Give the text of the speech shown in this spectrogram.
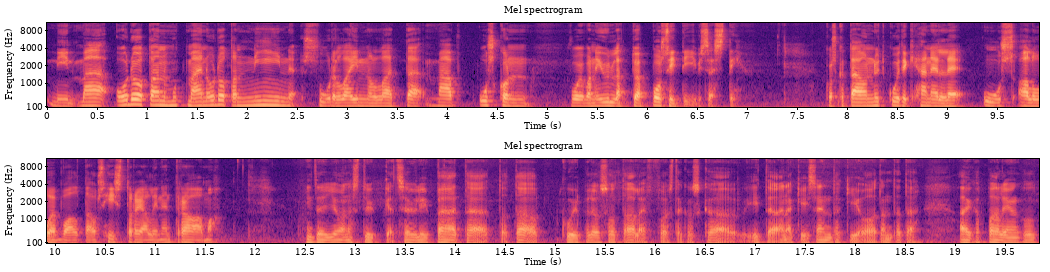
Niin mä odotan, mutta mä en odota niin suurella innolla, että mä uskon voivani yllättyä positiivisesti. Koska tämä on nyt kuitenkin hänelle uusi aluevaltaus, historiallinen draama. Miten Joonas tykkäät sä ylipäätään tota, kuinka paljon sotaleffoista, koska itse ainakin sen takia ootan tätä aika paljon, kun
